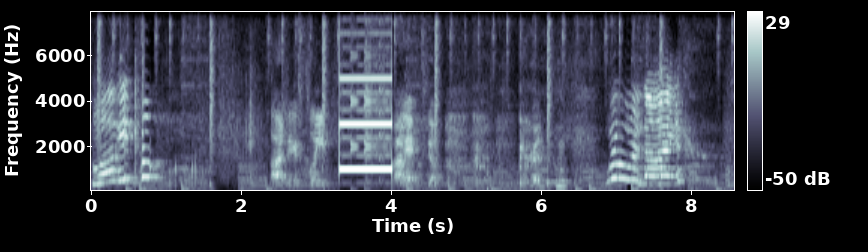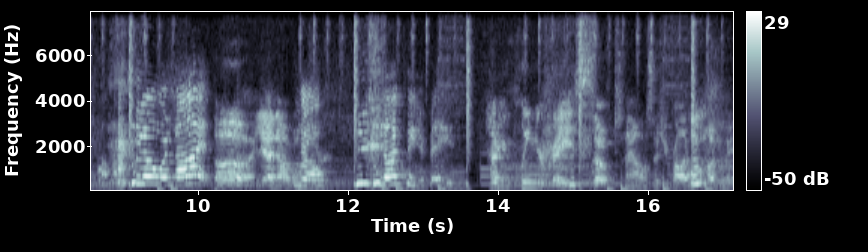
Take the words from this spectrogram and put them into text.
Logan, go. I think it's clean. Okay, let's go. We're good. No, we're not. No, we're not. Oh, yeah. Now we're No. You cannot clean your face. How do you clean your face? Soaked now, so she probably won't hug me.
